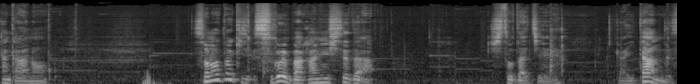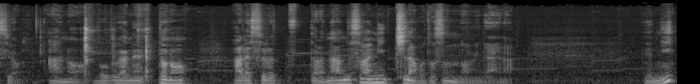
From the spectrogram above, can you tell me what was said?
なんかあのその時すごいバカにしてた人たちがいたんですよ。あの僕がネットのあれするっつったらなんでそんなニッチなことすんのみたいな。ニッ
